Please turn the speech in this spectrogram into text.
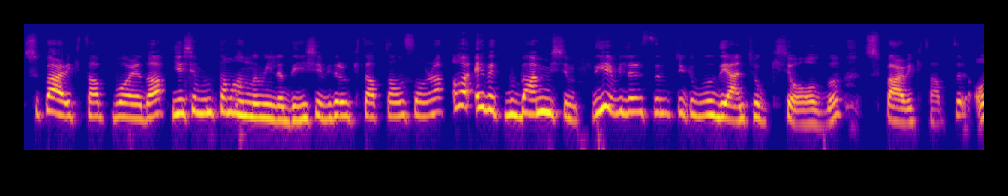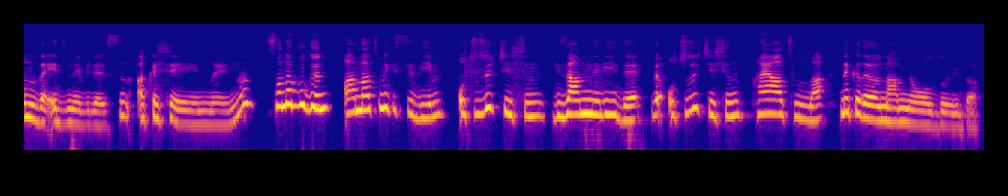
Süper bir kitap bu arada. Yaşamın tam anlamıyla değişebilir o kitaptan sonra. Aa evet bu benmişim diyebilirsin. Çünkü bunu diyen çok kişi oldu. Süper bir kitaptır. Onu da edinebilirsin. Akaşa yayınlarının. Sana bugün anlatmak istediğim 33 yaşın gizemleriydi ve 33 yaşın hayatı hayatında ne kadar önemli olduğuydu.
